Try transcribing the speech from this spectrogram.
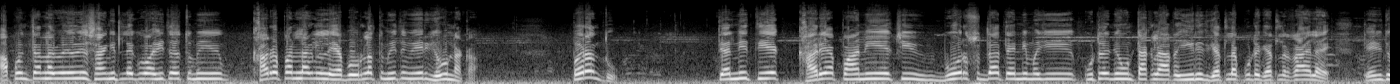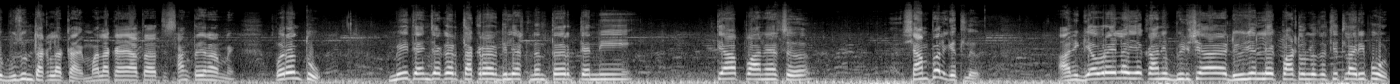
आपण त्यांना वेळोवेळी सांगितलं की बा इथं तुम्ही खारं पण लागलेलं ह्या बोरला तुम्ही इथं विहीर घेऊ नका. परंतु त्यांनी ते खाऱ्या पाण्याची बोरसुद्धा त्यांनी म्हणजे कुठं नेऊन टाकला आता विहिरीत घेतला कुठं घेतला राहिला आहे त्यांनी तो बुजून टाकला काय? मला काय आता ते सांगता येणार नाही. परंतु मी त्यांच्याकडे तक्रार दिल्यानंतर त्यांनी त्या पाण्याचं शॅम्पल घेतलं. आणि गेवराईला एक आणि बीडच्या डिव्हिजनला एक पाठवलं तर तिथला रिपोर्ट.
